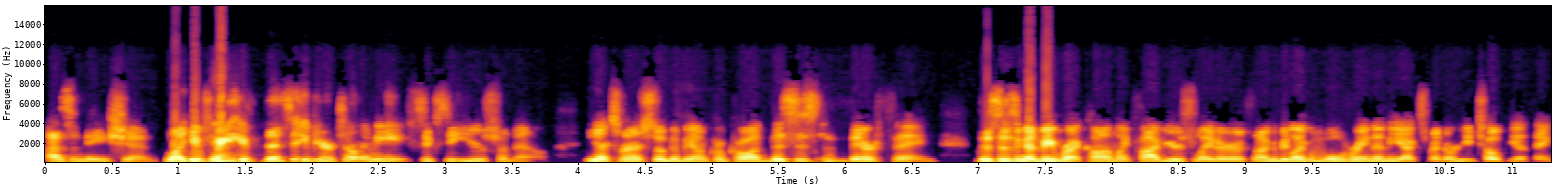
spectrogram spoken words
as a nation. Like if we, if this, if you're telling me 60 years from now, the X Men are still going to be on Krakoa, this is their thing. This isn't going to be retcon like five years later. It's not going to be like Wolverine and the X Men or Utopia thing.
